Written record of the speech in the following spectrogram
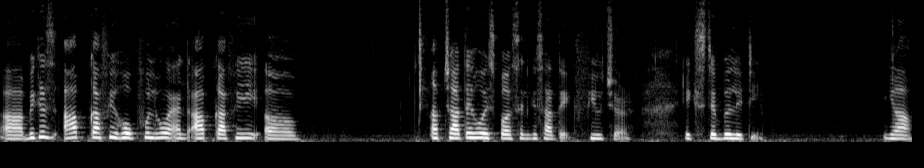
बिकॉज़ uh, आप काफ़ी होपफुल हो एंड आप काफ़ी uh, आप चाहते हो इस पर्सन के साथ एक फ्यूचर एक स्टेबिलिटी या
